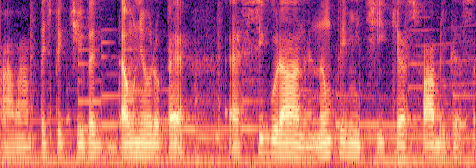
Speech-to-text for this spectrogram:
a perspectiva da União Europeia é, segurar, né, não permitir que as fábricas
